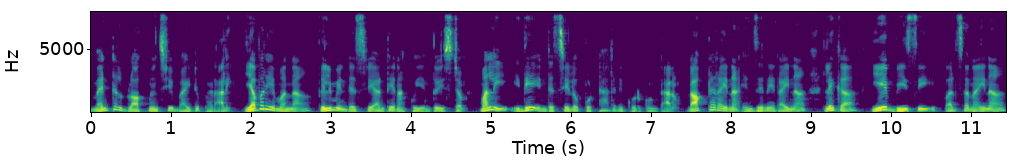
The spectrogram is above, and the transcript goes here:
మెంటల్ బ్లాక్ నుంచి బయటపడాలి. ఎవరేమన్నా ఫిల్మ్ ఇండస్ట్రీ అంటే నాకు ఎంతో ఇష్టం. మళ్ళీ ఇదే ఇండస్ట్రీలో పుట్టాలని కోరుకుంటాను. డాక్టర్ అయినా ఇంజనీర్ అయినా లేక ఏ బీసీ పర్సన్ అయినా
